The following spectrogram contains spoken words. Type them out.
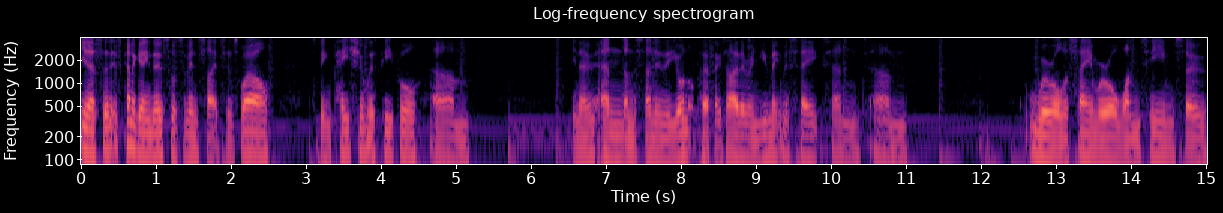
you know, so it's kind of getting those sorts of insights as well. It's being patient with people. Um, you know, and understanding that you're not perfect either, and you make mistakes, and um, we're all the same, we're all one team, so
